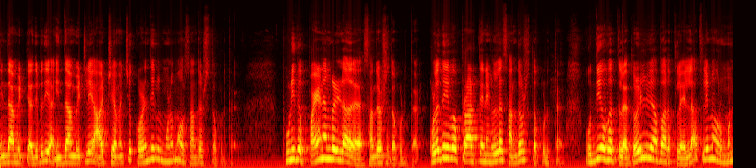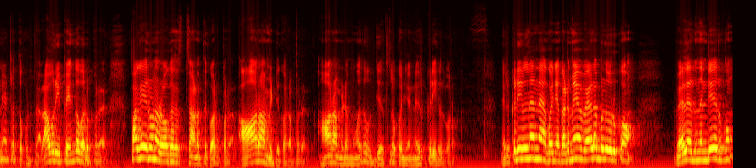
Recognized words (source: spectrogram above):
ஐந்தாம் வீட்டு அதிபதி ஐந்தாம் வீட்டிலே ஆட்சி அமைச்சு குழந்தைகள் மூலமாக ஒரு சந்தோஷத்தை கொடுத்தார். புனித பயணங்களில் சந்தோஷத்தை கொடுத்தார். குலதெய்வ பிரார்த்தனைகளில் சந்தோஷத்தை கொடுத்தார். உத்தியோகத்தில் தொழில் வியாபாரத்தில் எல்லாத்துலேயுமே ஒரு முன்னேற்றத்தை கொடுத்தார். அவர் இப்போ எங்கே வரப்போகிறார் பகைருண ரோகஸ்தானத்துக்கு வரப்போகிறார் ஆறாம் வீட்டுக்கு வரப்போகிறார் ஆறாம் இடம் போது உத்தியோகத்தில் கொஞ்சம் நெருக்கடிகள் வரும். நெருக்கடிகள்னா என்ன? கொஞ்சம் கடுமையாக வேலை பளு இருக்கும். வேலை இருந்துகிட்டே இருக்கும்.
